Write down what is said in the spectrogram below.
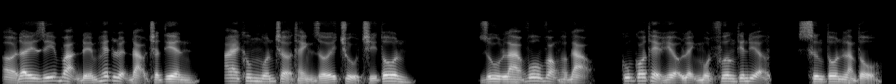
Ở đây dĩ vạn đếm hết luyện đạo chân tiên, ai không muốn trở thành giới chủ trí tôn. Dù là vô vọng hợp đạo, cũng có thể hiệu lệnh một phương thiên địa, xương tôn làm tổ.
